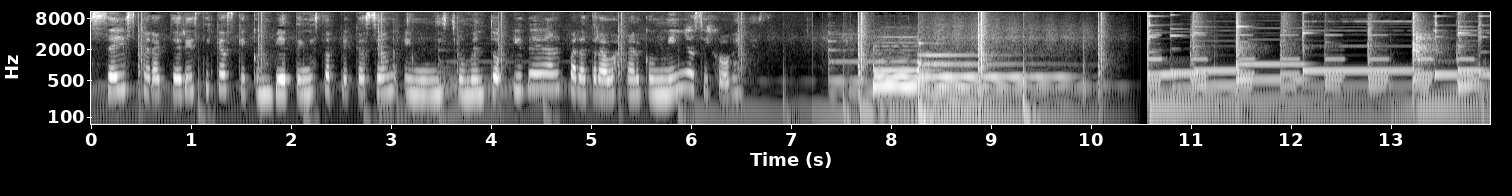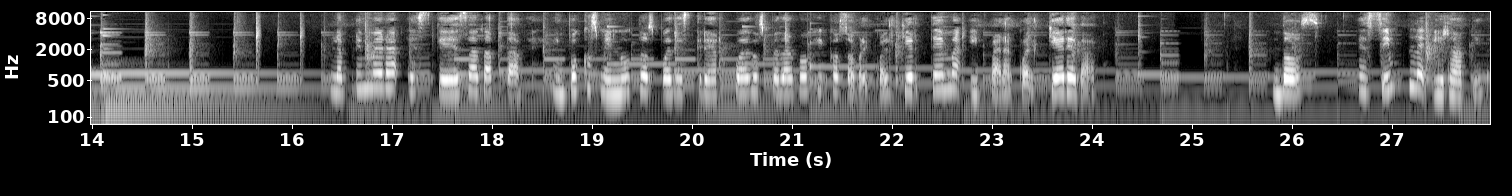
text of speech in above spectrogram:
Seis características que convierten esta aplicación en un instrumento ideal para trabajar con niños y jóvenes. La primera es que es adaptable. En pocos minutos puedes crear juegos pedagógicos sobre cualquier tema y para cualquier edad. 2. Es simple y rápida.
